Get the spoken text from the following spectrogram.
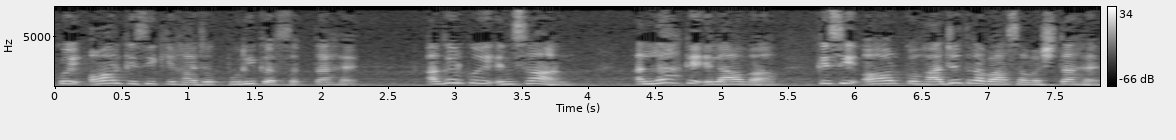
کوئی اور کسی کی حاجت پوری کر سکتا ہے۔ اگر کوئی انسان اللہ کے علاوہ کسی اور کو حاجت روا سمجھتا ہے،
